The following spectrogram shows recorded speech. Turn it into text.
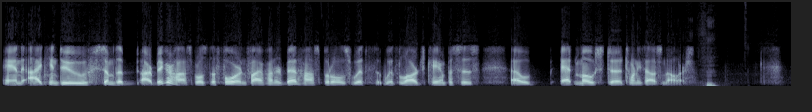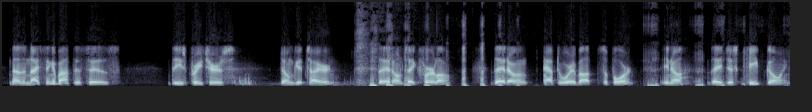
and I can do some of the our bigger hospitals, the four and five hundred bed hospitals with with large campuses, uh, at most uh, twenty thousand dollars. Hmm. Now the nice thing about this is these preachers don't get tired. They don't take furlough. They don't have to worry about support. You know, they just keep going.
